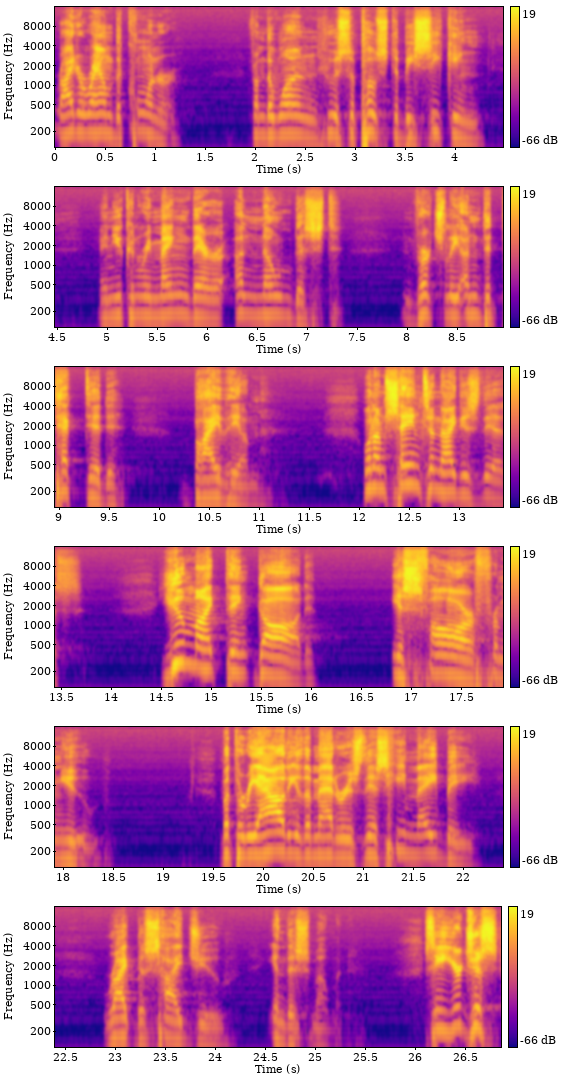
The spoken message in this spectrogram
right around the corner from the one who is supposed to be seeking, and you can remain there unnoticed, virtually undetected by them. What I'm saying tonight is this you might think God is far from you, but the reality of the matter is this He may be right beside you in this moment. See, you're just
